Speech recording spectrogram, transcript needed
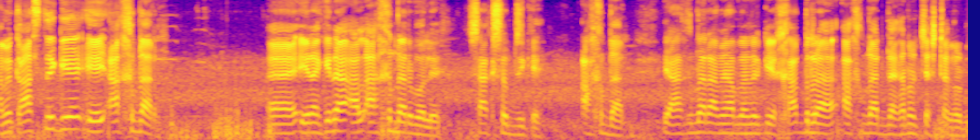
আমি কাছ থেকে এই আখদার ইরাকিরা আল আখদার বলে শাকসবজিকে। আখদার। এই আখদার আমি আপনাদেরকে খাদরা আখদার দেখানোর চেষ্টা করব।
